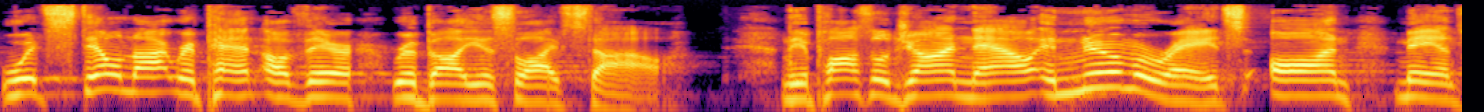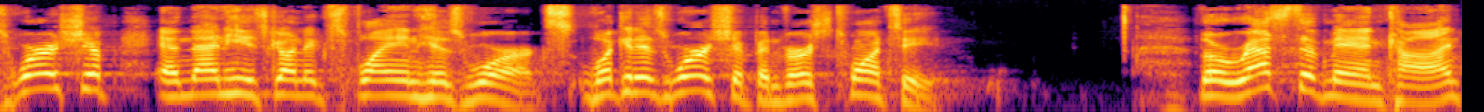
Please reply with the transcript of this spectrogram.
would still not repent of their rebellious lifestyle. The apostle John now enumerates on man's worship, and then he's going to explain his works. Look at his worship in verse 20 the rest of mankind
